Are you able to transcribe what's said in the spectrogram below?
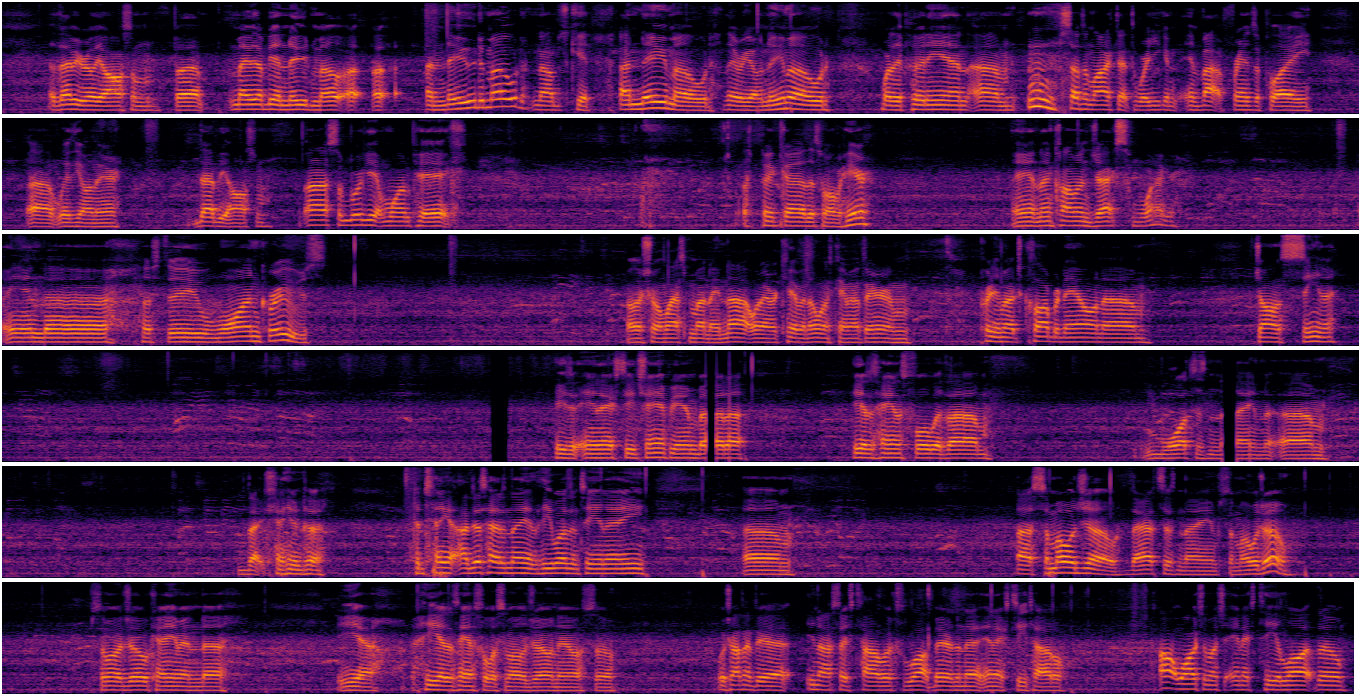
That'd be really awesome. But maybe that'd be a nude mode. A, a, a nude mode? No, I'm just kidding. A new mode. There we go. A new mode where they put in um, something like that to where you can invite friends to play uh, with you on there. That'd be awesome. All right, so we're getting one pick. Let's pick uh, this one over here. And uncommon Jack Swagger. And uh, let's do one cruise. I was showing last Monday night whenever Kevin Owens came out there and pretty much clobbered down um, John Cena. He's an NXT champion, but uh, he has his hands full with um, what's his name? Um, that came to. Dang it, I just had his name. He wasn't TNA. Um, uh, Samoa Joe. That's his name. Samoa Joe. Samoa Joe came and, uh, yeah, he has his hands full with Samoa Joe now. So, which I think the United States title looks a lot better than that NXT title. I don't watch a bunch of NXT a lot though.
